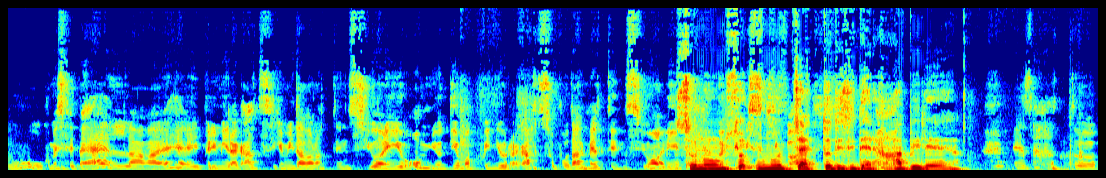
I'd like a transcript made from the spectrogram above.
uh, come sei bella, eh, i primi ragazzi che mi davano attenzione, io, oh mio Dio, ma quindi un ragazzo può darmi attenzioni? Sono un, so, un oggetto desiderabile. Esatto,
